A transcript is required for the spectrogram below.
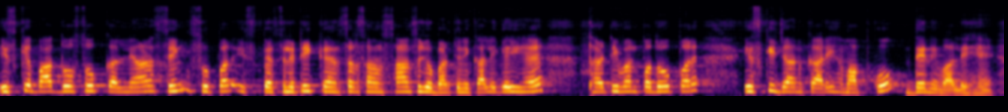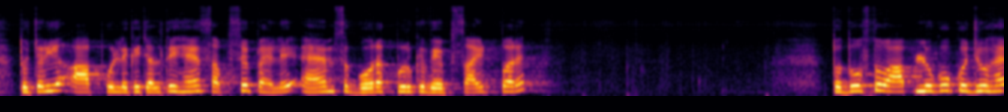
इसके बाद दोस्तों Kalyan Singh super speciality cancer संस्थान से जो भर्ती निकाली गई है थर्टी पदों पर इसकी जानकारी हम आपको देने वाले हैं। तो चलिए आपको लेके चलते हैं। सबसे पहले एम्स गोरखपुर के वेबसाइट पर तो दोस्तों, आप लोगों को जो है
